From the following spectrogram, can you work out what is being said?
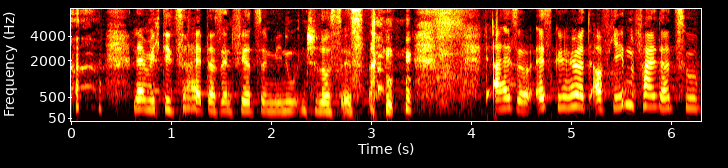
nämlich die Zeit, dass in 14 Minuten Schluss ist. Also, es gehört auf jeden Fall dazu,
